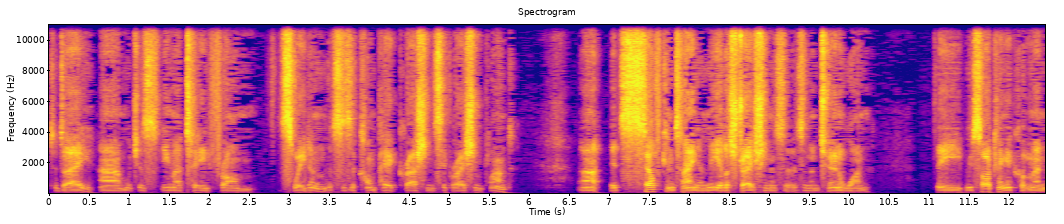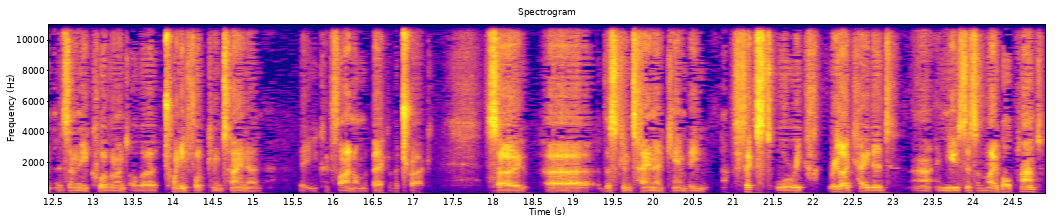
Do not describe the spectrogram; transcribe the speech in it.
today um, which is MRT from Sweden. This is a compact crush and separation plant. Uh, it's self-contained and the illustration is, is an internal one the recycling equipment is in the equivalent of a 20-foot container that you could find on the back of a truck. So uh, this container can be fixed or re relocated uh, and used as a mobile plant.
